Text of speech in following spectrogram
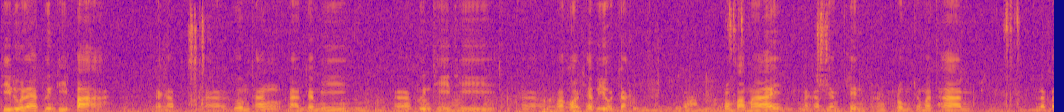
ที่ดูแลพื้นที่ป่า นะครับรวมทั้งอาจจะมีพื้นที่ที่มาขอใช้ประโยชน์จากกรมป่าไม้นะครับ อย่างเช่นทางกรมชลประทาน แล้วก็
